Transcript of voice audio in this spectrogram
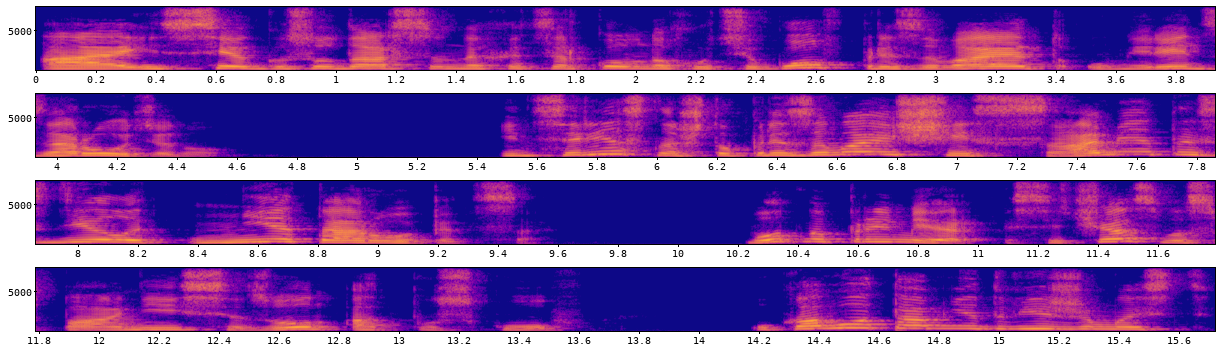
а из всех государственных и церковных утюгов призывают умереть за Родину – Интересно, что призывающие сами это сделать не торопятся. Вот, например, сейчас в Испании сезон отпусков. У кого там недвижимость?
